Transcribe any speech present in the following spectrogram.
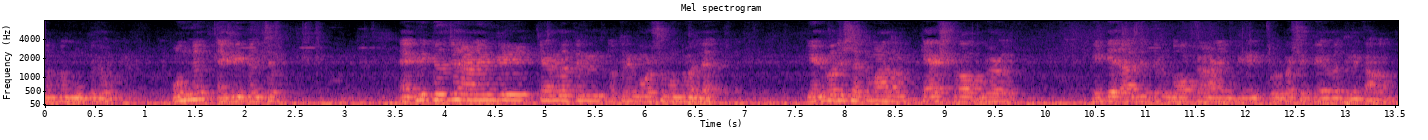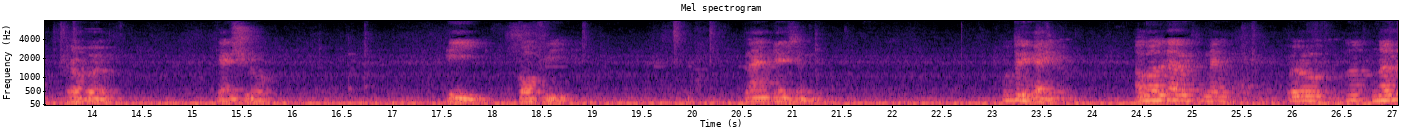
നമ്മുടെ മുമ്പിലുണ്ട് ഒന്ന് അഗ്രികൾച്ചർ അഗ്രികൾച്ചർ ആണെങ്കിൽ കേരളത്തിൽ അത്രയും മോശമൊന്നുമല്ല. എഴുപത് ശതമാനം ക്യാഷ് ക്രോപ്പുകൾ ഇന്ത്യ രാജ്യത്തിൽ നോക്കുകയാണെങ്കിൽ ഒരുപക്ഷെ കേരളത്തിൽ കാണാം. Rubber cashew tea coffee. Plantation ഒത്തിരി കാര്യങ്ങൾ. അപ്പോൾ അതിനകത്ത് ഒരു നല്ല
